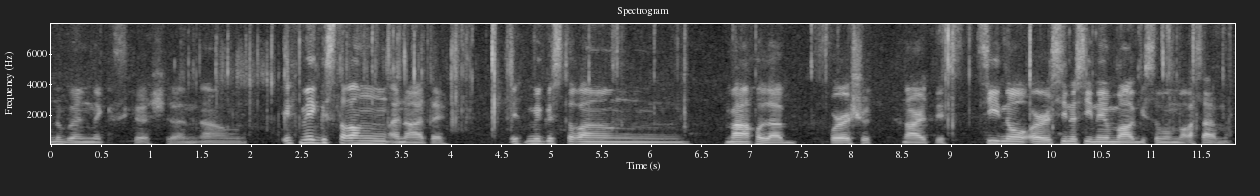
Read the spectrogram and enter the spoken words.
ano ba next question? Um, if may gusto kang, ano ate, if may gusto kang makakolab for a shoot na artist, sino or sino-sino yung mga gusto mong makasama?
